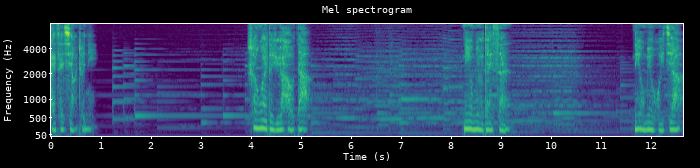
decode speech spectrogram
还在想着你。窗外的雨好大，你有没有带伞？你有没有回家？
